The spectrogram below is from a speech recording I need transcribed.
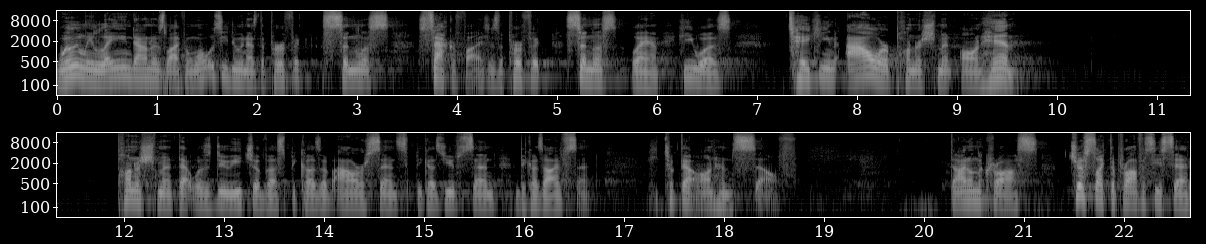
willingly laying down his life. And what was he doing as the perfect, sinless sacrifice, as the perfect, sinless lamb? He was taking our punishment on him punishment that was due each of us because of our sins, because you've sinned, and because I've sinned. He took that on himself. Died on the cross, just like the prophecy said,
